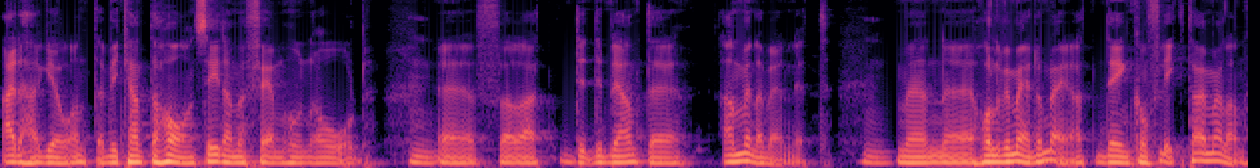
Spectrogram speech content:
nej, det här går inte. Vi kan inte ha en sida med 500 ord. Mm. eh, för att det, det blir inte användarvänligt. Mm. Men eh, håller vi med om det? Att det är en konflikt här emellan?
